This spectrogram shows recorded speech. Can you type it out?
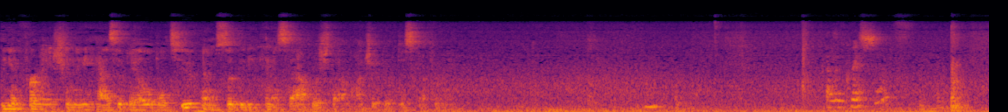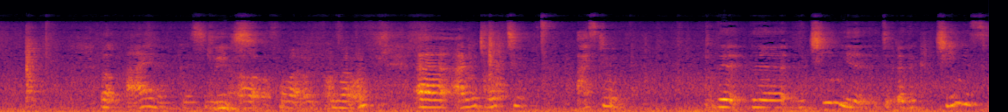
the information that he has available to him so that he can establish that logic of discovery. Other questions? Well, I have a question uh, for my own, on my own. Uh, I would like to ask you the the, the genius uh, the genius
